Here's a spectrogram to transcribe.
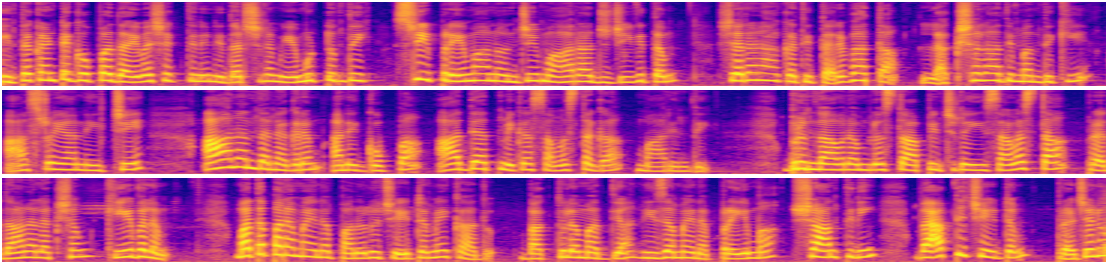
ఇంతకంటే గొప్ప దైవశక్తిని నిదర్శనం ఏముంటుంది? శ్రీ ప్రేమానంజీ మహారాజు జీవితం శరణాగతి తర్వాత లక్షలాది మందికి ఆశ్రయాన్ని ఇచ్చే ఆనంద నగరం అనే గొప్ప ఆధ్యాత్మిక సంస్థగా మారింది. బృందావనంలో స్థాపించిన ఈ సంస్థ ప్రధాన లక్ష్యం కేవలం మతపరమైన పనులు చేయటమే కాదు. భక్తుల మధ్య నిజమైన ప్రేమ శాంతిని వ్యాప్తి చేయటం ప్రజలు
